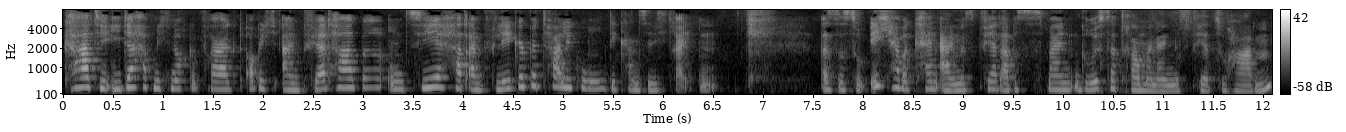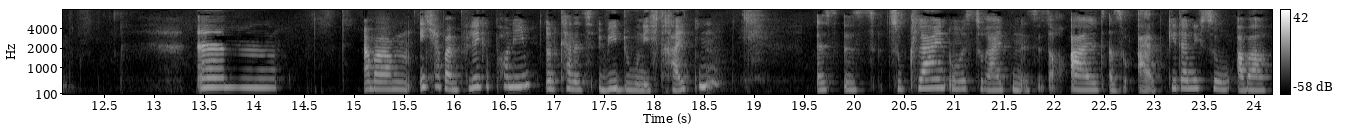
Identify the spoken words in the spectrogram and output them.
Kate Ida hat mich noch gefragt, ob ich ein Pferd habe und sie hat eine Pflegebeteiligung, die kann sie nicht reiten. Ist so, ich habe kein eigenes Pferd, aber es ist mein größter Traum, ein eigenes Pferd zu haben. Ähm, aber ich habe ein Pflegepony und kann es wie du nicht reiten. Es ist zu klein, um es zu reiten. Es ist auch alt, also alt geht er nicht so, aber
